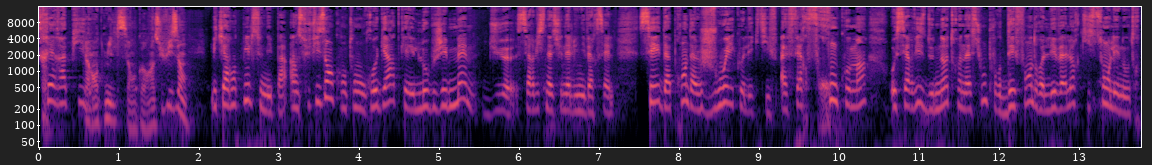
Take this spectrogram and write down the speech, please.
très rapide. 40 000, c'est encore insuffisant. Mais 40 000, ce n'est pas insuffisant quand on regarde quel est l'objet même du euh, service national universel. C'est d'apprendre à jouer collectif, à faire front commun au service de notre nation pour défendre les valeurs qui sont les nôtres.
